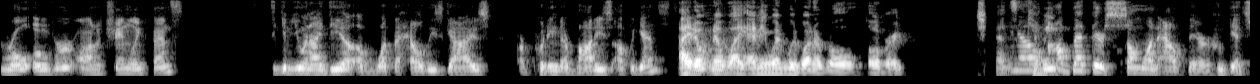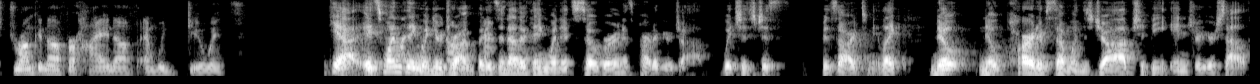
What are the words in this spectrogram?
roll over on a chain link fence to give you an idea of what the hell these guys are putting their bodies up against. I don't know why anyone would want to roll over Chance. You know, Can we... I'll bet there's someone out there who gets drunk enough or high enough and would do it. Yeah, it's one thing when you're drunk, but it's another thing when it's sober and it's part of your job, which is just bizarre to me. Like no no part of someone's job should be injure yourself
